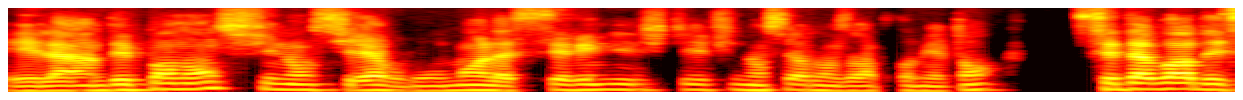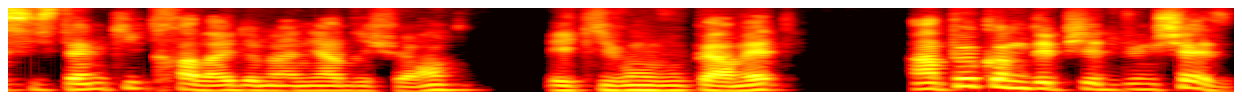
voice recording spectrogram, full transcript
et l'indépendance financière, ou au moins la sérénité financière dans un premier temps, c'est d'avoir des systèmes qui travaillent de manière différente et qui vont vous permettre, un peu comme des pieds d'une chaise.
